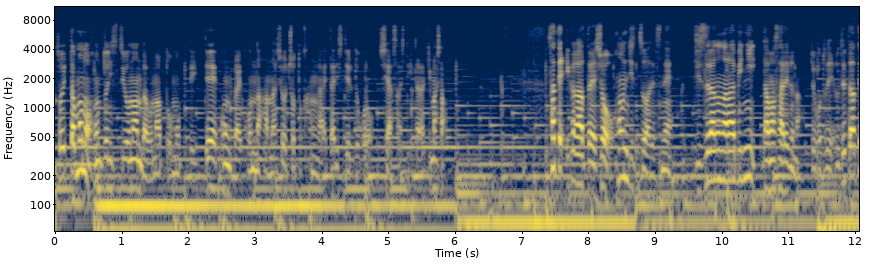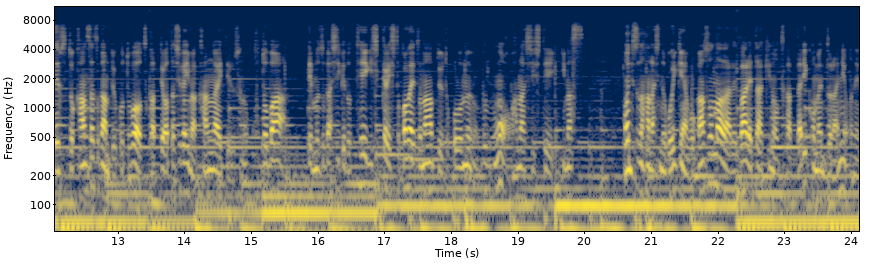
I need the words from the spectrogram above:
そういったものは本当に必要なんだろうなと思っていて今回こんな話をちょっと考えたりしているところをシェアさせていただきました。さていかがだったでしょう？本日はですね字面の並びに騙されるなということで腕立て伏せと観察眼という言葉を使って私が今考えているその言葉って難しいけど定義しっかりしとかないとなというところの部分をお話ししています。本日の話のご意見やご感想などあればレター機能を使ったりコメント欄にお願いい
